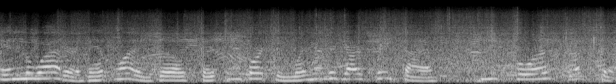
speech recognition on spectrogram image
In the water, event one, girls 13, 14, 100 yard freestyle, heat four of six.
